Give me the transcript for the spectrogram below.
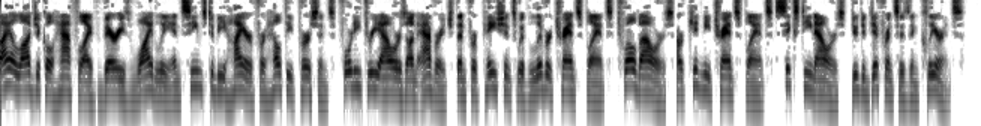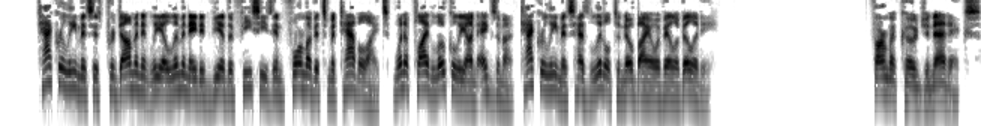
Biological half-life varies widely and seems to be higher for healthy persons 43 hours on average than for patients with liver transplants 12 hours or kidney transplants 16 hours, due to differences in clearance. Tacrolimus is predominantly eliminated via the feces in form of its metabolites. When applied locally on eczema, tacrolimus has little to no bioavailability. Pharmacogenetics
